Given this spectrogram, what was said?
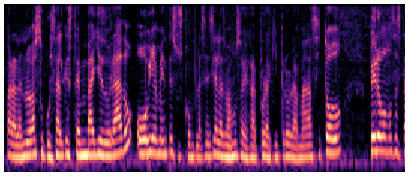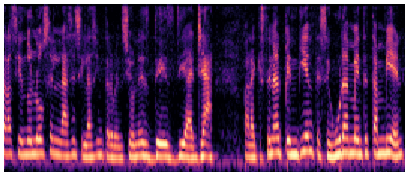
para la nueva sucursal que está en Valle Dorado. Obviamente sus complacencias las vamos a dejar por aquí programadas y todo, pero vamos a estar haciendo los enlaces y las intervenciones desde allá, para que estén al pendiente. Seguramente también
